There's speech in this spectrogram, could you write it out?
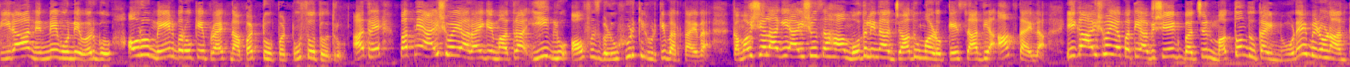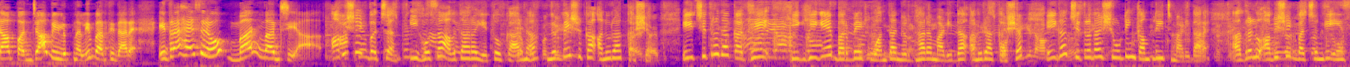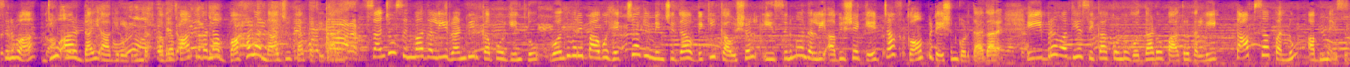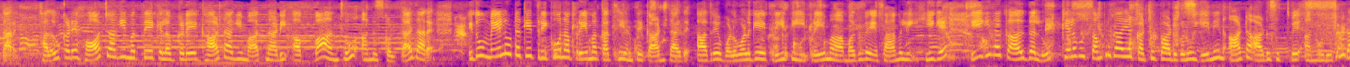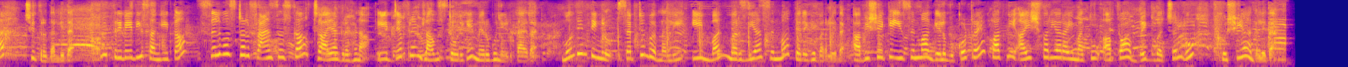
ತೀರಾ ನಿನ್ನೆ ಮೊನ್ನೆವರೆಗೂ ಅವರು ಮೇಲ್ ಬರೋಕೆ ಪ್ರಯತ್ನ ಪಟ್ಟು ಪಟ್ಟು ಸೋತೋದ್ರು. ಆದ್ರೆ ಪತ್ನಿ ಐಶ್ವರ್ಯ ರಾಯ್ಗೆ ಮಾತ್ರ ಈಗ್ಲೂ ಆಫರ್ಸ್ಗಳು ಹುಡುಕಿ ಹುಡುಕಿ ಬರ್ತಾ ಇವೆ. ಕಮರ್ಷಿಯಲ್ ಆಗಿ ಐಶು ಸಹ ಮೊದಲಿನ ಜಾದು ಮಾಡೋಕೆ ಸಾಧ್ಯ ಆಗ್ತಾ ಇಲ್ಲ. ಈಗ ಐಶ್ವರ್ಯ ಪತಿ ಅಭಿಷೇಕ್ ಬಚ್ಚನ್ ಮತ್ತೊಂದು ಕೈ ನೋಡೇ ಬಿಡೋಣ ಅಂತ ಪಂಜಾಬಿ ಲುಕ್ನಲ್ಲಿ ಬರ್ತಿದ್ದಾರೆ. ಇದರ ಹೆಸರು ಮನ್ ಮರ್ಜಿಯ ಅಭಿಷೇಕ್ ಬಚ್ಚನ್ ಈ ಹೊಸ ಅವತಾರ ಎತ್ತೋ ಕಾರಣ ನಿರ್ದೇಶಕ ಅನುರಾಗ್ ಕಶ್ಯಪ್. ಈ ಚಿತ್ರದ ಕಥೆ ಹೀಗ್ ಹೀಗೆ ಬರ್ಬೇಕು ಅಂತ ನಿರ್ಧಾರ ಮಾಡಿದ್ದ ಅನುರಾಗ್ ಕಶ್ಯಪ್ ಈಗ ಚಿತ್ರದ ಶೂಟಿಂಗ್ ಕಂಪ್ಲೀಟ್ ಮಾಡಿದ್ದಾರೆ. ಅದರಲ್ಲೂ ಅಭಿಷೇಕ್ ಬಚ್ಚನ್ಗೆ ಈ ಸಿನಿಮಾ ಡೂ ಆರ್ ಡೈ ಆಗಿರೋದ್ರಿಂದ ಅವರ ಪಾತ್ರವನ್ನ ಬಹಳ ನಾಜೂಕಾಗಿ ಕಟ್ಟಿದ್ದಾರೆ. ಸಂಜು ಸಿನಿಮಾದಲ್ಲಿ ರಣಬೀರ್ ಕಪೂರ್ಗಿಂತಲೂ ಒಂದೂವರೆ ಪಾವು ಹೆಚ್ಚಾಗಿ ಮಿಂಚಿದ್ದ ವಿಕಿ ಕೌಶಲ್ ಈ ಸಿನಿಮಾದಲ್ಲಿ ಅಭಿಷೇಕ್ಗೆ ಟಫ್ ಕಾಂಪಿಟೇಷನ್ ಕೊಡ್ತಾ ಇದ್ದಾರೆ. ಈ ಇಬ್ಬರ ಮಧ್ಯೆ ಸಿಕ್ಕಾಕೊಂಡು ಒದ್ದಾಡೋ ಪಾತ್ರದಲ್ಲಿ ತಾಪ್ಸಾಪ್ ಅನ್ನು ಅಭಿನಯಿಸಿದ್ದಾರೆ. ಹಲವು ಕಡೆ ಹಾಟ್ ಆಗಿ ಮತ್ತೆ ಕೆಲವು ಕಡೆ ಘಾಟ್ ಆಗಿ ಮಾತನಾಡಿ ಅಬ್ಬಾ ಅಂತಲೂ ಅನ್ನಿಸ್ಕೊಳ್ತಾ ಇದ್ದಾರೆ. ಇದು ಮೇಲೋಟಕ್ಕೆ ತ್ರಿಕೋನ ಪ್ರೇಮ ಕಥೆಯಂತೆ ಕಾಣ್ತಾ ಇದೆ. ಆದ್ರೆ ಒಳೊಳಗೆ ಪ್ರೀತಿ, ಪ್ರೇಮ, ಮದುವೆ ಫ್ಯಾಮಿಲಿ ಹೀಗೆ ಈಗಿನ ಕಾಲದಲ್ಲೂ ಕೆಲವು ಸಂಪ್ರದಾಯ ಕಟ್ಟುಪಾಡುಗಳು ಏನೇನ್ ಆಟ ಆಡಿಸುತ್ತವೆ ಅನ್ನೋದು ಕೂಡ ಚಿತ್ರದಲ್ಲಿದೆ. ತ್ರಿವೇದಿ ಸಂಗೀತ, ಸಿಲ್ವಸ್ಟರ್ ಫ್ರಾನ್ಸಿಸ್ಕಾ ಛಾಯಾಗ್ರಹಣ ಈ ಡಿಫರೆಂಟ್ ಲವ್ ಸ್ಟೋರಿಗೆ ಮೆರುಗು ನೀಡ್ತಾ ಇದೆ. ಮುಂದಿನ ತಿಂಗಳು ಸೆಪ್ಟೆಂಬರ್ನಲ್ಲಿ ಈ ಮನ್ ಮರ್ಜಿಯಾ ಸಿನಿಮಾ ತೆರೆಗೆ ಬರಲಿದೆ. ಅಭಿಷೇಕ್ ಈ ಸಿನಿಮಾ ಗೆಲುವು ಕೊಟ್ರೆ ಪತ್ನಿ ಐಶ್ವರ್ಯ ರೈ ಮತ್ತು ಅಪ್ಪ ಬಿಗ್ ಬಚ್ಚನ್ಗೂ ಖುಷಿಯಾಗಲಿದೆ.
